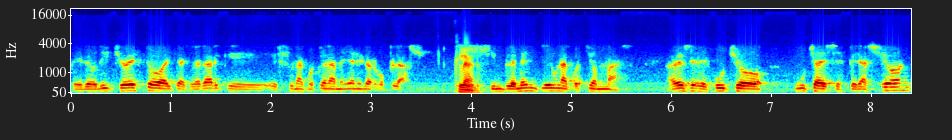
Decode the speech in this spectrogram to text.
pero dicho esto hay que aclarar que es una cuestión a mediano y largo plazo. Claro. Simplemente una cuestión más. A veces escucho mucha desesperación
